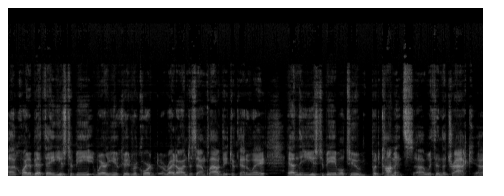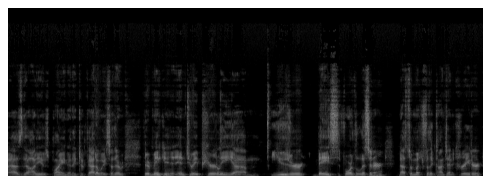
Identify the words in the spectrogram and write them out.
uh, quite a bit. They used to be where you could record right on to SoundCloud. They took that away, and they used to be able to put comments uh, within the track uh, as the audio is playing, and they took that away. So they're they're making it into a purely um, user base for the listener, not so much for the content creator,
